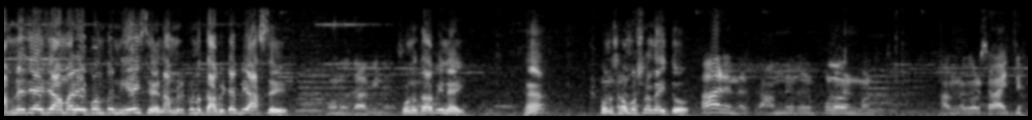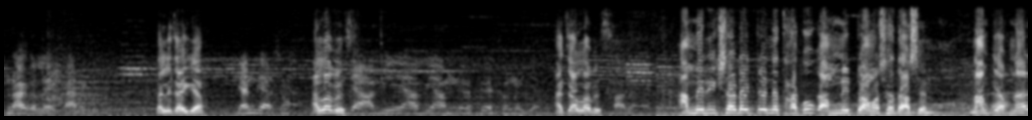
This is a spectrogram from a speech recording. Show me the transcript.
আপনি যে এই যে আমার এই পর্যন্ত নিয়ে আইছেন আপনার কোনো দাবি টাবি আছে? কোনো দাবি নাই কোনো দাবি নাই? হ্যাঁ? কোনো সমস্যা নাই তো? আরে না আপনার পোলাবেন মানুষ আপনাদের সাহায্য না করলে কারে তাহলে জায়গা জান গে আল্লাহ হাফেজ। আমি আমি আপনার এখনও জানি আচ্ছা আল্লাহ হাফেজ। আমি রিক্সাটা এনে থাকুক আপনি একটু আমার সাথে আসেন। নাম কি আপনার?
